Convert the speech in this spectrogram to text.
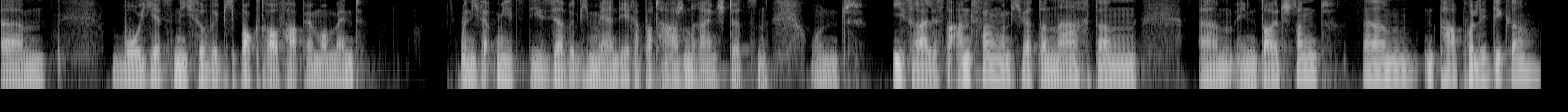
ähm, wo ich jetzt nicht so wirklich Bock drauf habe im Moment. Und ich werde mich jetzt dieses Jahr wirklich mehr in die Reportagen reinstürzen. Und Israel ist der Anfang und ich werde danach dann ähm, in Deutschland ähm, ein paar Politiker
